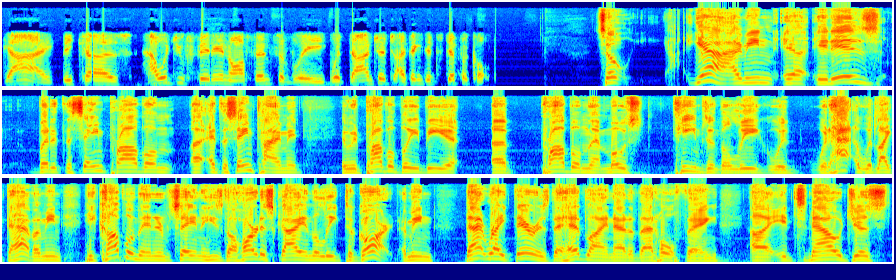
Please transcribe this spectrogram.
guy because how would you fit in offensively with Doncic? I think it's difficult. So, yeah, I mean, uh, it is, but at the same problem, uh, at the same time, it it would probably be a, a problem that most teams in the league would would ha- would like to have. I mean, he complimented him saying he's the hardest guy in the league to guard. I mean, that right there is the headline out of that whole thing. Uh, it's now just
